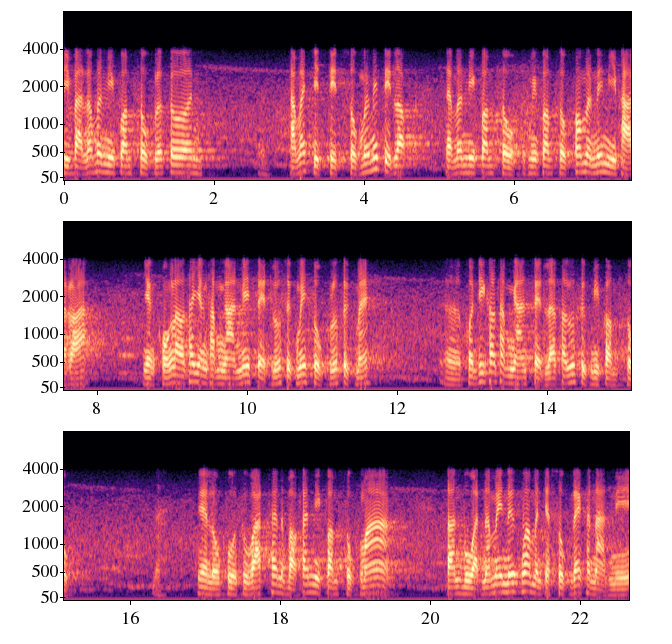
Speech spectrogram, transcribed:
ฏิบัติแล้วมันมีความสุขเหลือเกินถามว่าจิตติดสุขมันไม่ติดหรอก แต่มันมีความสุข มีความสุข เพราะมันไม่มีภาระ อย่างของเราถ้ายังทำงานไม่เสร็จ รู้สึกไม่สุขรู้สึกไหมคนที่เขาทำงานเสร็จแล้วเขารู้สึกมีความสุขเนี่ยหลวงปู่สุวัตท่านบอกท่านมีความสุขมาก ตอนบวชนะไม่นึกว่ามันจะสุขได้ขนาดนี้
